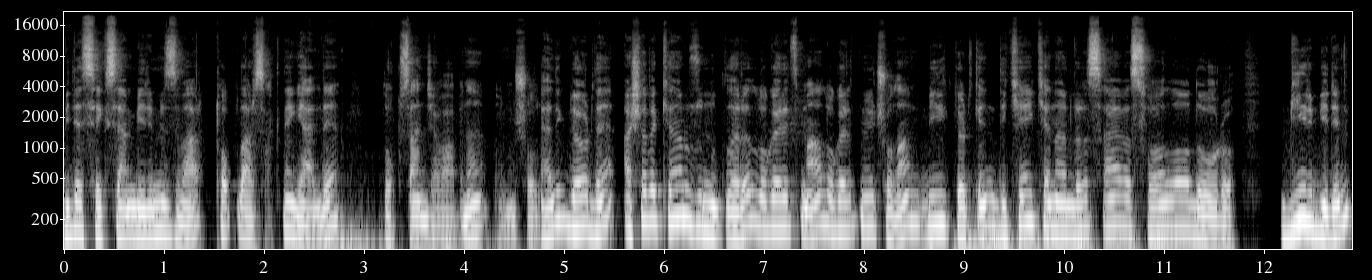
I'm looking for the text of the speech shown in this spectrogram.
Bir de 81'imiz var. Toplarsak ne geldi? 90 cevabını bulmuş olduk. Geldik 4'e. Aşağıda kenar uzunlukları logaritma, logaritma 3 olan bir dikdörtgenin dikey kenarları sağa ve sola doğru bir birim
